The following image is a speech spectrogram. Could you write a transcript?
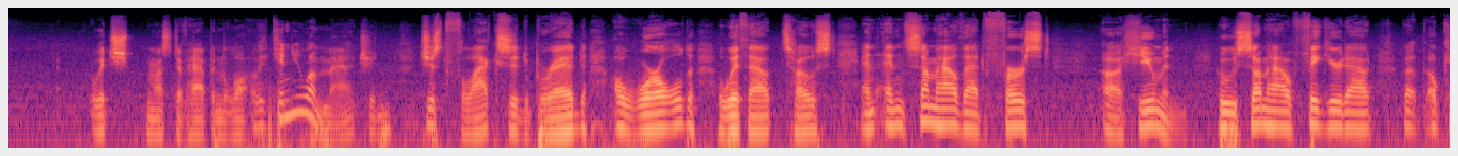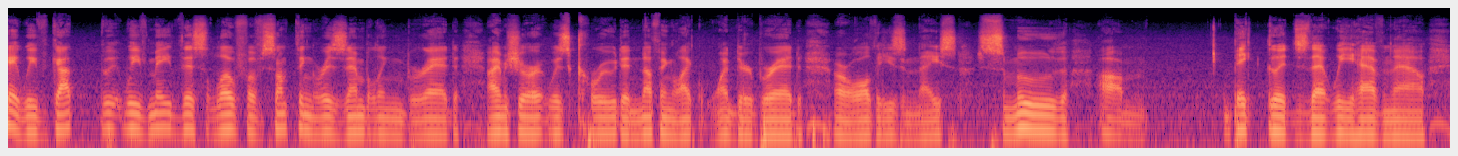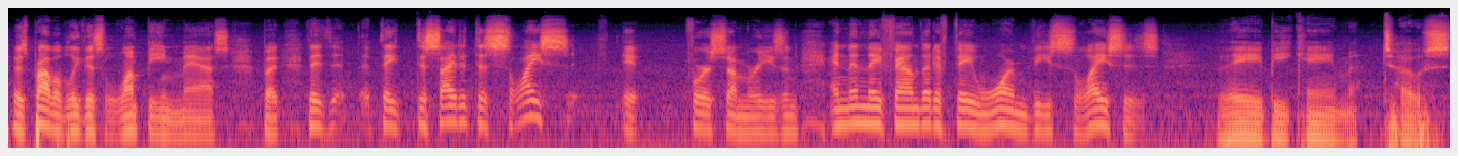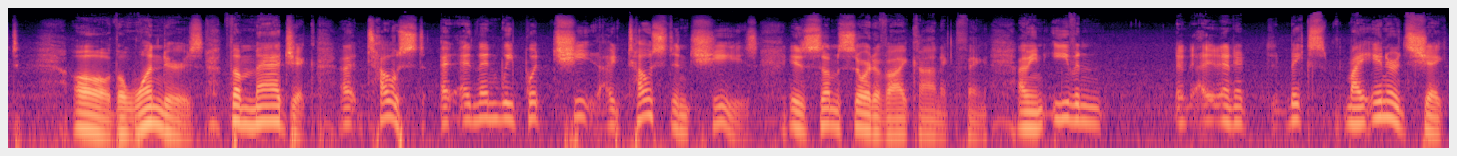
which must have happened a long. Can you imagine just flaccid bread, a world without toast, and and somehow that first uh, human who somehow figured out that okay, we've got we've made this loaf of something resembling bread. I'm sure it was crude and nothing like Wonder Bread or all these nice, smooth, um, baked goods that we have now. It was probably this lumpy mass, but they they decided to slice it for some reason, and then they found that if they warmed these slices they became toast. Oh, the wonders, the magic. Uh, toast, and, and, then we put cheese. Uh, toast and cheese is some sort of iconic thing. I mean, even, and, and it makes my innards shake.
